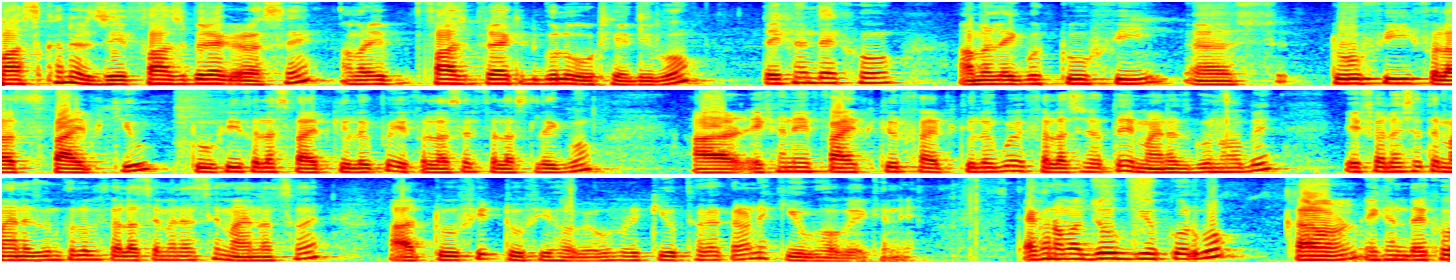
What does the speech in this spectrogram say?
মাঝখানের যে ফার্স্ট ব্র্যাকেট আছে, আমরা এই ফার্স্ট ব্র্যাকেটগুলো উঠিয়ে দিব। তো এখানে দেখো, আমরা লিখব two phi two phi plus five Q two phi plus five Q লিখব, এই প্লাসের প্লাস লিখব। আর এখানে ফাইভ কিউর ফাইভ কিউ লিখব, এই ফেলাসের সাথে মাইনাস গুণ হবে। এই ফেলার সাথে মাইনাস গুণ করলে ফেলাসে মাইনাসে মাইনাস হয়। আর টু ফি টু ফি হবে। উপরে কিউব থাকার কারণে কিউব হবে এখানে। এখন আমরা যোগ বিয়োগ করব। কারণ এখানে দেখো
